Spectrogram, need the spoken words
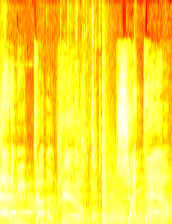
Enemy double kill. Shut down.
